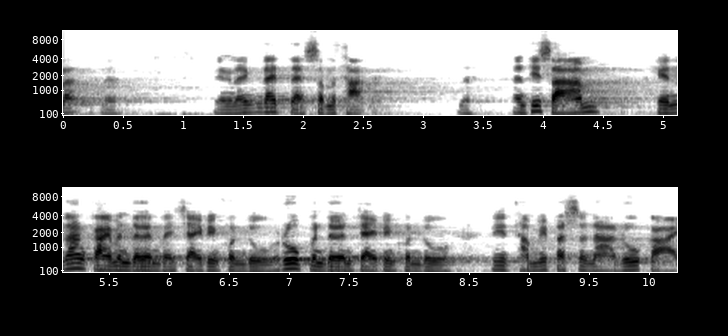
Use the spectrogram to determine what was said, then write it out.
แล้วนะอย่างนั้นได้แต่สมถะนะอันที่สามเห็นร่างกายมันเดินไปใจเป็นคนดู รูปมันเดินใจเป็นคนดู นี่ทำวิปัสสนารู้กาย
